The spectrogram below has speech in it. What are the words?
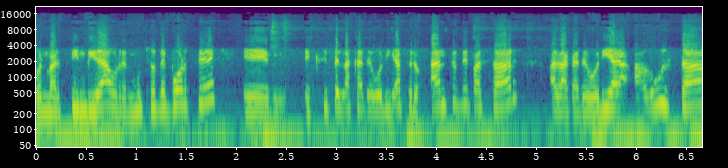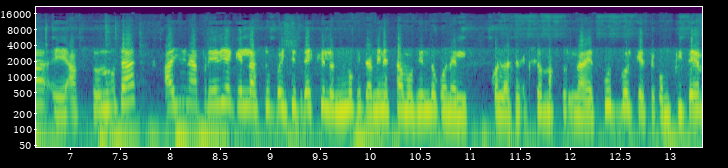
con Martín Vidaurre. En muchos deportes eh, existen las categorías, pero antes de pasar a la categoría adulta, eh, absoluta, hay una previa que es la sub-23, que es lo mismo que también estamos viendo con, el, con la selección masculina de fútbol, que se compite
